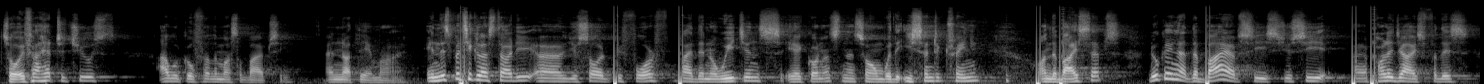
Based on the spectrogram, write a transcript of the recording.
So if I had to choose, I would go for the muscle biopsy and not the MRI. In this particular study, uh, you saw it before by the Norwegians, Erik Gundersen and so on, with the eccentric training on the biceps. Looking at the biopsies, you see, I apologize for this,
